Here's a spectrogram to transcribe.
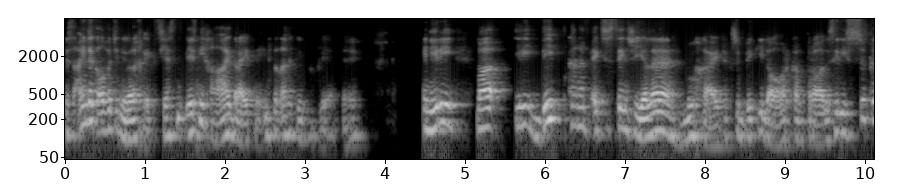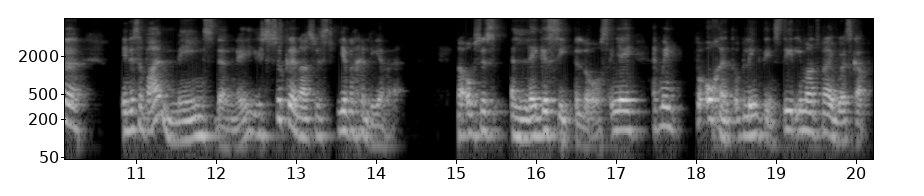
Dis eintlik al wat jy nodig het. Jy's jy's nie gehydrate nie, dit is 'n probleem, hè. En hierdie maar hierdie diep kan 'n eksistensiële moegheid, ek so 'n bietjie daaroor kan praat. Dis hierdie soeke En dis 'n baie mens ding, nê? Hierdie soeke na soos ewige lewe. Nou om soos 'n legacy te los. En jy, ek meen, ver oggend op LinkedIn stuur iemand vir my 'n boodskap.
